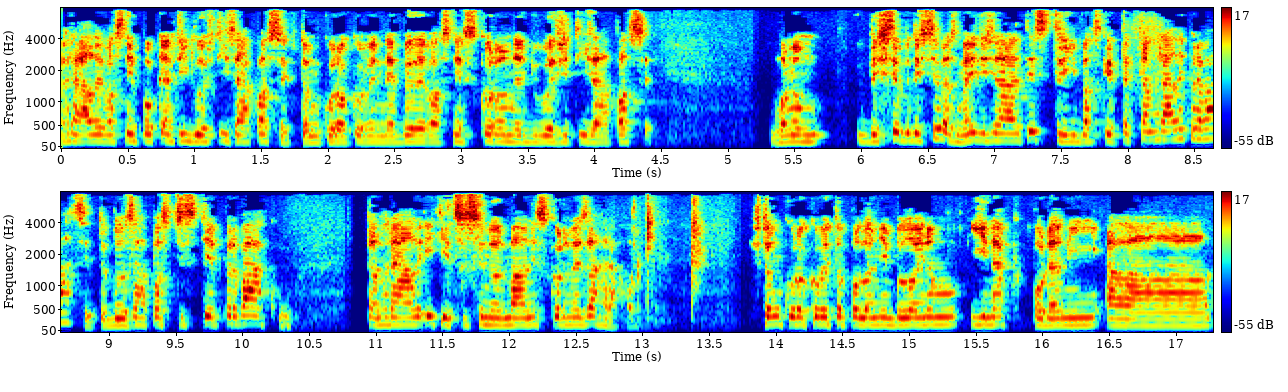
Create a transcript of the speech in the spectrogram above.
hráli vlastně po každý důležitý zápasy. V tom Kurokovi nebyly vlastně skoro nedůležitý zápasy. Ono, když si, když si vezmeš, když hráli ty street basket, tak tam hráli prváci. To byl zápas čistě prváků. Tam hráli i ti, co si normálně skoro nezahráli. V tom Kurokovi to podle mě bylo jenom jinak podaný, a,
